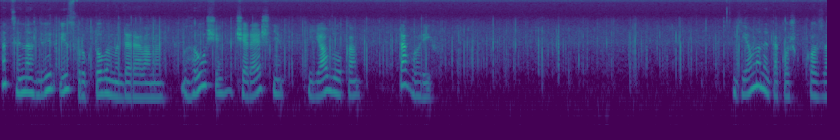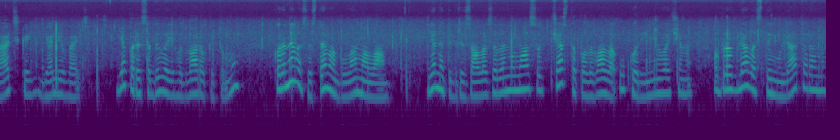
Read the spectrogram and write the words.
А це наш двір із фруктовими деревами. Груші, черешні, яблука та горіх. Є в мене також козацький ялівець. Я пересадила його два роки тому. Коренева система була мала. Я не підрізала зелену масу, часто поливала укорінювачами, обробляла стимуляторами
